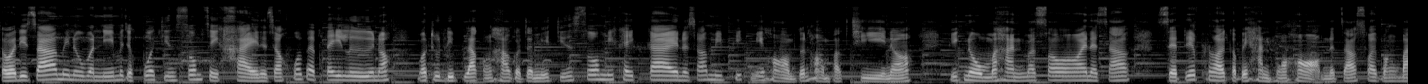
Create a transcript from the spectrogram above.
สวัสดีเจ้าเมนูวันนี้มันจะคั่วจิ้นส้มใส่ไข่นะเจ้าคั่วแบบไตลือเนาะวัตถุดิบหลักของเราก็จะมีจิ้นส้มมีไข่ไก่นะเจ้ามีพริกมีหอมต้นหอมผักชีเนาะพริกหนุ่มมาหั่นมาซอยนะเจ้าเสร็จเรียบร้อยก็ไปหั่นหัวหอมนะเจ้าซอยบ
